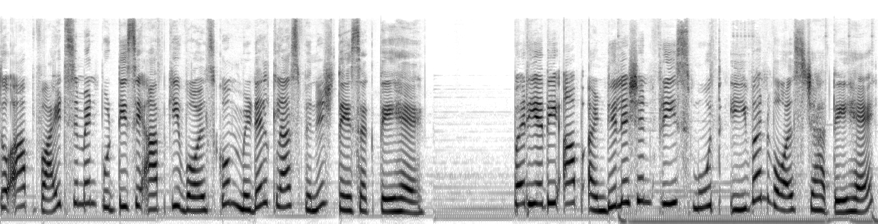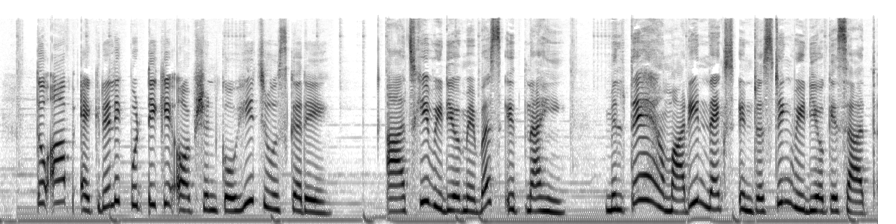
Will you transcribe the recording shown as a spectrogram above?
तो आप व्हाइट सीमेंट पुट्टी से आपकी वॉल्स को मिडिल क्लास फिनिश दे सकते हैं। पर यदि आप undulation free smooth even walls चाहते हैं तो आप एक्रेलिक पुट्टी के ऑप्शन को ही चूज़ करें। आज की वीडियो में बस इतना ही। मिलते हैं हमारी नेक्स्ट इंटरेस्टिंग वीडियो के साथ।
